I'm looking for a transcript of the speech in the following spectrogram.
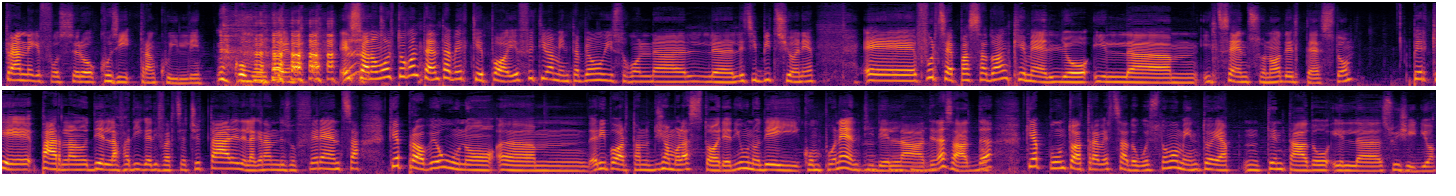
tranne che fossero così tranquilli comunque e sono molto contenta perché poi effettivamente abbiamo visto con eh, l'esibizione eh, forse è passato anche meglio il, ehm, il senso no, del testo perché parlano della fatica di farsi accettare, della grande sofferenza, che è proprio uno, ehm, riportano diciamo la storia di uno dei componenti della, della SAD che appunto ha attraversato questo momento e ha mh, tentato il suicidio.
